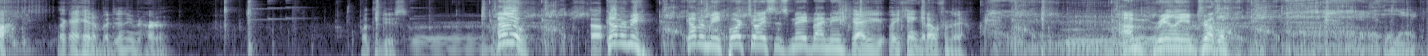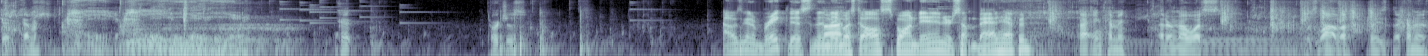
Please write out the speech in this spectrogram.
Oh, like I hit him, but didn't even hurt him. What the deuce? Oh! Oh. Cover me! Cover me! Poor choices made by me. Yeah, you, well, you can't get out from there. I'm really in trouble. Get coming. Okay. Torches. I was gonna break this, and then they Uh, must have all spawned in, or something bad happened. Uh, incoming. I don't know what's what's lava, but they're coming in.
